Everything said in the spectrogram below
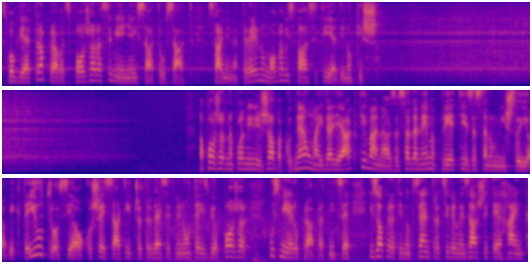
Zbog vjetra pravac požara se mijenja i sata u sat. Stanje na terenu mogla bi spasiti jedino kiša. A požar na planini Žaba kod Neuma i dalje je aktivan, a za sada nema prijetnje za stanovništvo i objekte. Jutros je oko 6 sati i 40 minuta izbio požar u smjeru Prapratnice. Iz operativnog centra civilne zaštite HNK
